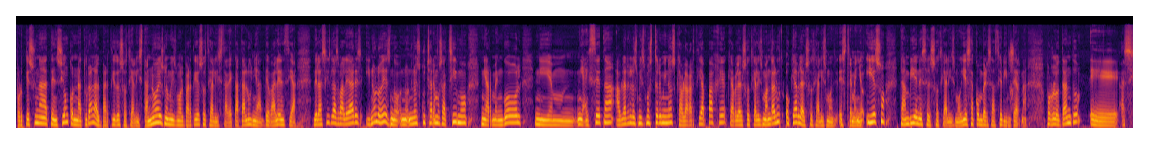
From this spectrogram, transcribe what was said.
porque es una tensión con natural al Partido Socialista. No es lo mismo el Partido Socialista de Cataluña, de Valencia, de las Islas Baleares, y no lo es. No, escucharemos a Chimo, ni a Armengol, ni, em, ni a Iseta hablar en los mismos términos que habla García Paje, que habla el socialismo andaluz o que habla el socialismo extremeño. Y eso también es el socialismo y esa conversación interna. Por lo tanto, eh, así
